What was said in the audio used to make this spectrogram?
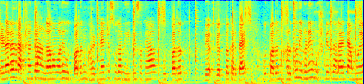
येणाऱ्या द्राक्षांच्या हंगामामध्ये उत्पादन घटण्याची सुद्धा भीती सध्या उत्पादक व्य- व्यक्त करतायत. उत्पादन खर्च निघणंही मुश्किल झालाय. त्यामुळे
